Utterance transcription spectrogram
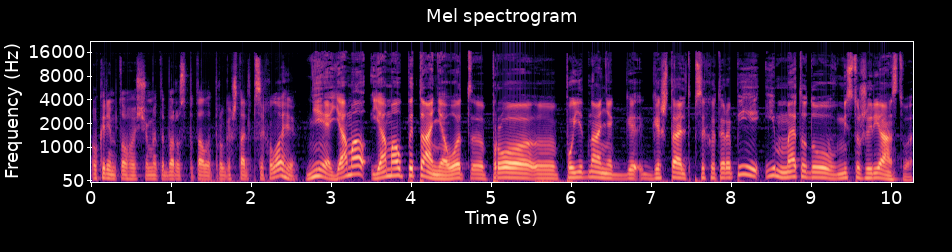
окрім того, що ми тебе розпитали про гештальт психологію? Ні, я мав я мав питання от е, про е, поєднання гештальт психотерапії і методу вмістожирянства.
